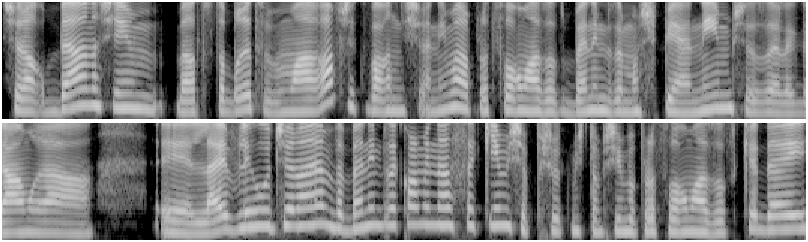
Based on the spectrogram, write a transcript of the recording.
של הרבה אנשים בארצות הברית ובמערב שכבר נשענים על הפלטפורמה הזאת בין אם זה משפיענים שזה לגמרי ה-livelihood שלהם ובין אם זה כל מיני עסקים שפשוט משתמשים בפלטפורמה הזאת כדי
